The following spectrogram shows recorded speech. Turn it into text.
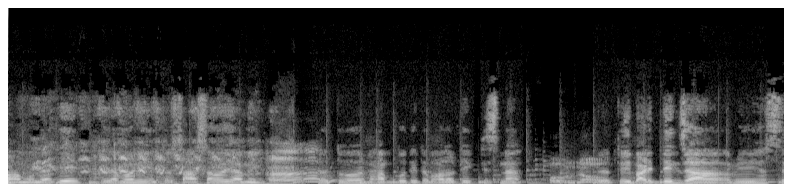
মামু নাকি এমনই তো চাষা হই আমি তা তোর ভাব গতি তো ভালো ঠিকতিস না? তুই বাড়ির দিক যা আমি হচ্ছে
